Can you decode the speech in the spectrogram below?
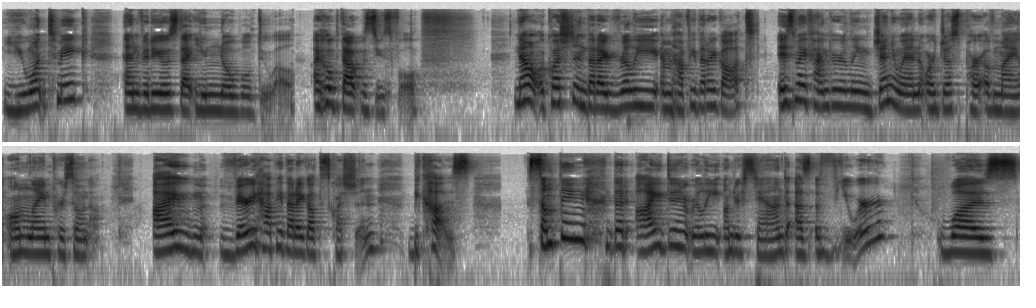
you want to make and videos that you know will do well. I hope that was useful. Now, a question that I really am happy that I got is my fangirling genuine or just part of my online persona? I'm very happy that I got this question because something that I didn't really understand as a viewer was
